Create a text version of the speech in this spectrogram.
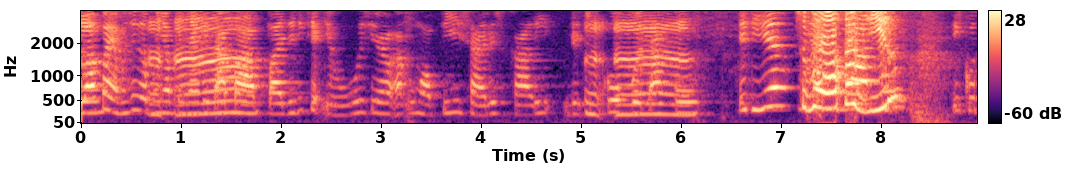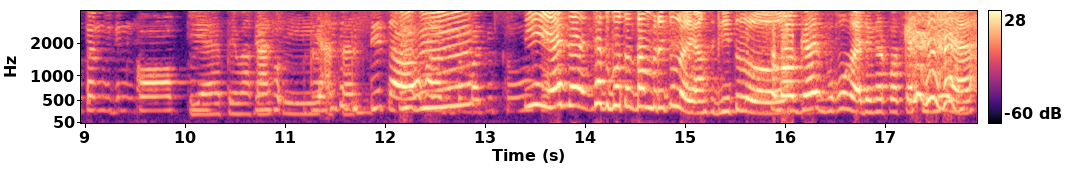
apa-apa ya, maksudnya gak punya penyakit apa-apa. Jadi kayak ya wis ya aku ngopi sehari sekali udah cukup buat aku. Eh dia sebuah otot jir. Ikutan bikin kopi. Iya, terima Dan kasih gelas itu atas gede tau kalau di tempat itu. Iya, satu botol tumbler itu loh yang segini itu loh. Semoga ibuku nggak dengar podcast ini ya.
